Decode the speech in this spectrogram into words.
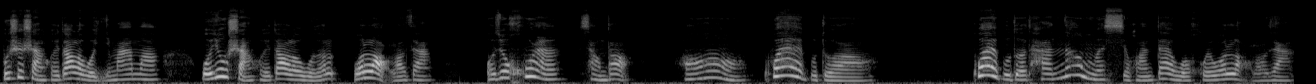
不是闪回到了我姨妈吗？我又闪回到了我的我姥姥家，我就忽然想到，哦，怪不得。怪不得他那么喜欢带我回我姥姥家。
